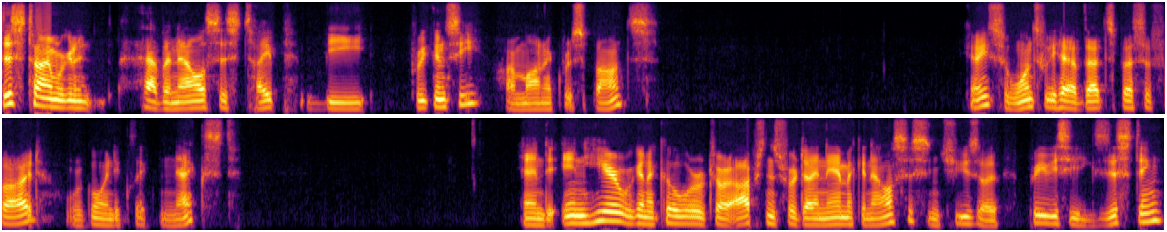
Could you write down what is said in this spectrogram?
this time we're going to have analysis type be frequency harmonic response. Okay, so once we have that specified, we're going to click Next. And in here, we're going to go over to our options for dynamic analysis and choose a previously existing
